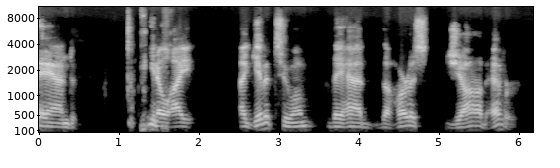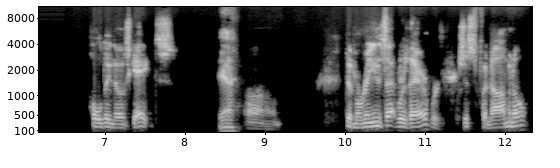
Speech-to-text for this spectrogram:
And you know i i give it to them they had the hardest job ever holding those gates. Yeah. Um, the Marines that were there were just phenomenal.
